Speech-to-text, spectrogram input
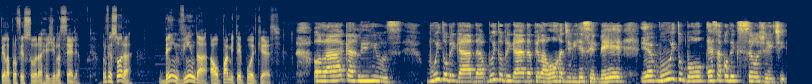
pela professora Regina Célia. Professora, bem-vinda ao Pamitê Podcast. Olá, Carlinhos. Muito obrigada, muito obrigada pela honra de me receber. E é muito bom essa conexão, gente.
